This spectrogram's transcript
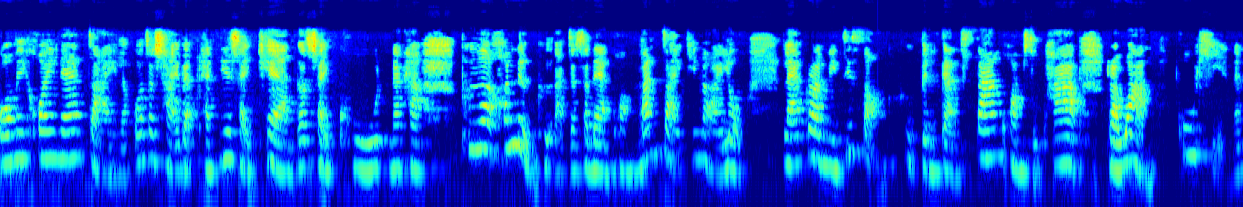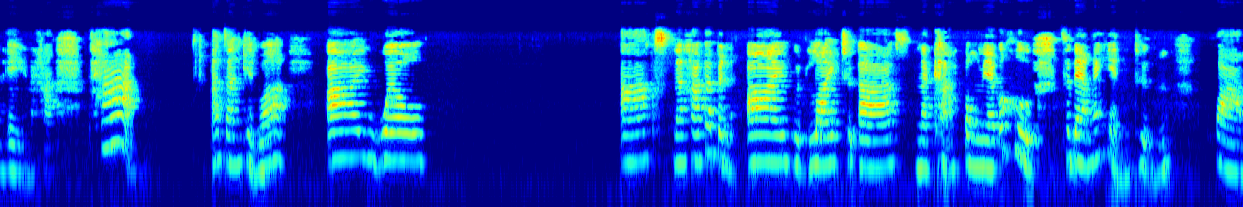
ก็ไม่ค่อยแน่ใจ แล้วก็จะใช้แบบแทนที่จะใช้ can ก็ใช้ could นะคะ เพื่อข้อหนึ่งคืออาจจะแสดงความมั่นใจที่น้อยลง และกรณีที่สองก็คือเป็นการสร้างความสุภาพระหว่างผู้เขียนนั่นเองนะคะ ถ้าอาจารย์เขียนว่า I will ask นะคะกลายเป็น I would like to ask นะคะ ตรงนี้ก็คือแสดงให้เห็นถึงความ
